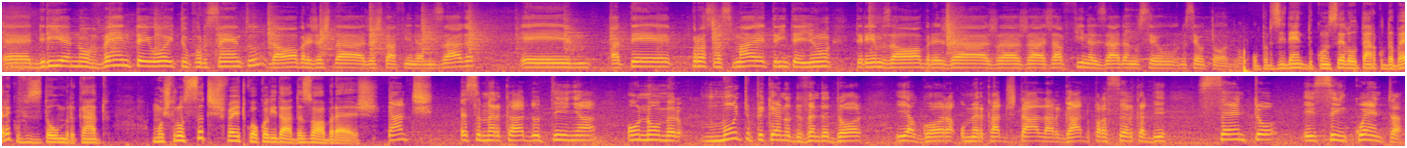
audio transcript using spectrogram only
eh, diria, 98% da obra já está, já está finalizada. E até próxima semana, 31, teremos a obra já, já, já, já finalizada no seu, no seu todo. O presidente do Conselho Autarco da Beira, que visitou o mercado, mostrou-se satisfeito com a qualidade das obras. Antes, esse mercado tinha um número muito pequeno de vendedor e agora o mercado está alargado para cerca de 150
